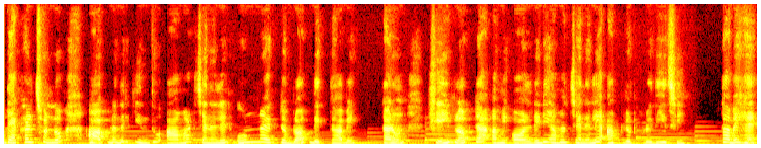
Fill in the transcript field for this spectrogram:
দেখার জন্য আপনাদের কিন্তু আমার চ্যানেলের অন্য একটা ব্লগ দেখতে হবে। কারণ সেই ব্লগটা আমি অলরেডি আমার চ্যানেলে আপলোড করে দিয়েছি। তবে হ্যাঁ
